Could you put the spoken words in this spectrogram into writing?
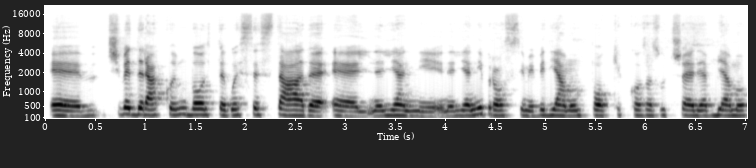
eh, ci vedrà coinvolte quest'estate e negli anni, negli anni prossimi. Vediamo un po' che cosa succede. Abbiamo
